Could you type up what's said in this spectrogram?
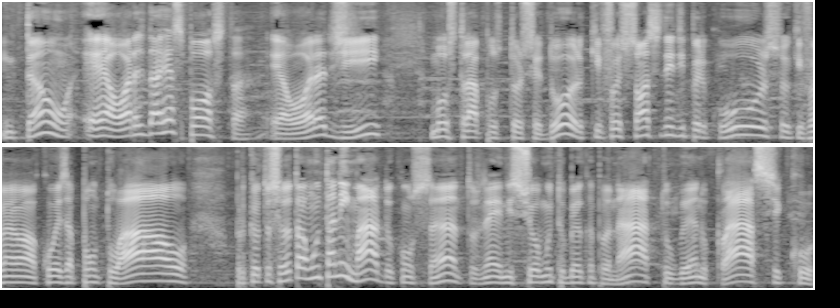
Então é a hora de dar resposta. É a hora de mostrar para o torcedor que foi só um acidente de percurso, que foi uma coisa pontual, porque o torcedor estava muito animado com o Santos, né? Iniciou muito bem o campeonato, ganhando clássico,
